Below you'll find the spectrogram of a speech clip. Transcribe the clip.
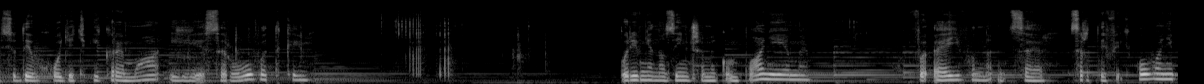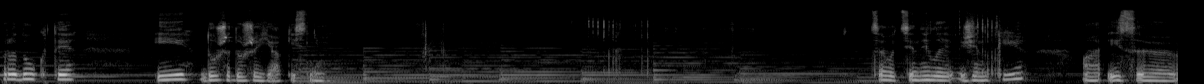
Сюди входять і крема, і сироватки. Порівняно з іншими компаніями. В Avon це сертифіковані продукти і дуже-дуже якісні. Це оцінили жінки із е,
